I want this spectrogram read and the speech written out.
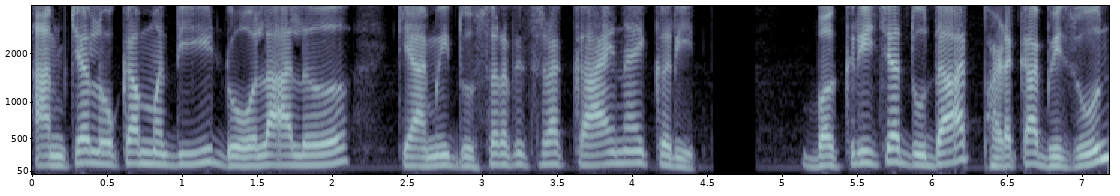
आमच्या लोकांमध्ये डोला आलं की आम्ही दुसरा तिसरा काय नाही करीत. बकरीच्या दुधात फडका भिजून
